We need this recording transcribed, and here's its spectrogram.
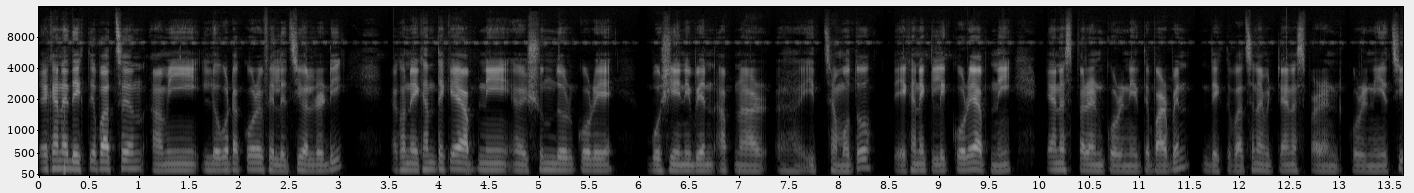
এখানে দেখতে পাচ্ছেন আমি লোগোটা করে ফেলেছি অলরেডি এখন এখান থেকে আপনি সুন্দর করে বসিয়ে নেবেন আপনার ইচ্ছা মতো। তো এখানে ক্লিক করে আপনি ট্রান্সপারেন্ট করে নিতে পারবেন। দেখতে পাচ্ছেন আমি ট্রান্সপারেন্ট করে নিয়েছি।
